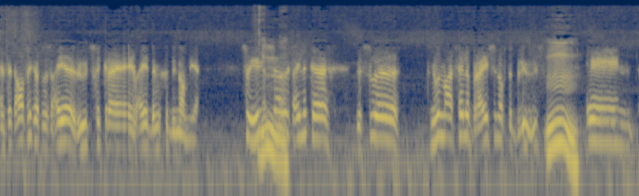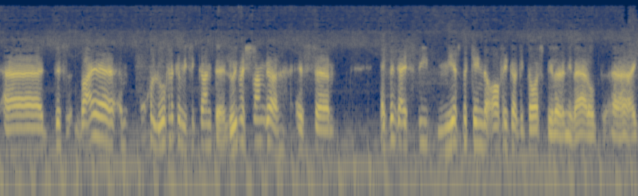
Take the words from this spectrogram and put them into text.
in Suid-Afrika het ons eie roots gekry, eie ding gedoen daarmee. So hierdie show is eintlik 'n dis so noem maar celebration of the blues. Mm. en uh dis baie um, ongelooflike musikante. Louis Mashlanga is uh ek dink hy is die mees bekende Afrika gitaarspeler in die wêreld. Uh hy,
